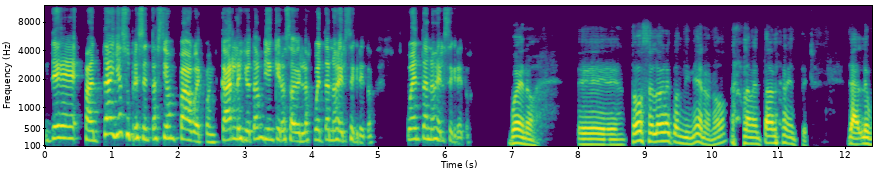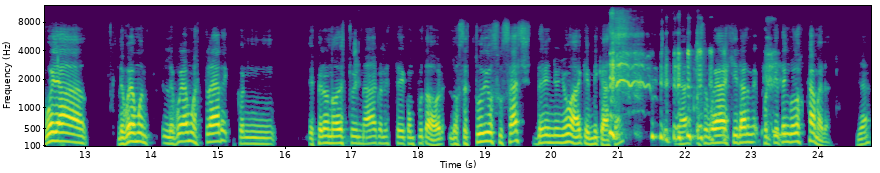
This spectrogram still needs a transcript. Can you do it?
de pantalla su presentación PowerPoint? Carlos, yo también quiero saberlo. Cuéntanos el secreto. Cuéntanos el secreto. Bueno, eh, todo se logra con dinero, ¿no? Lamentablemente. Ya, les voy a, les voy a, les voy a mostrar con espero no destruir nada con este computador, los estudios USACH de Ñuñoa, que es mi casa, entonces voy a girarme, porque tengo dos cámaras, ¿ya?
